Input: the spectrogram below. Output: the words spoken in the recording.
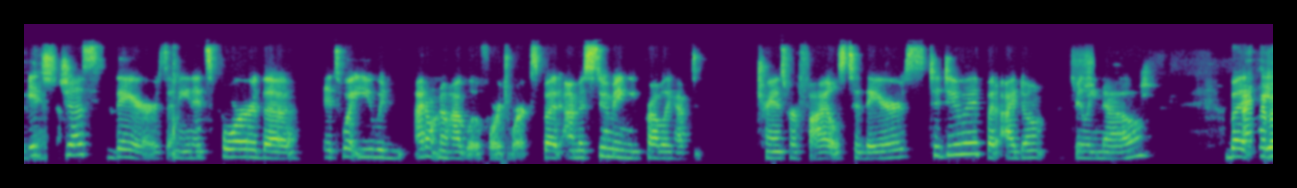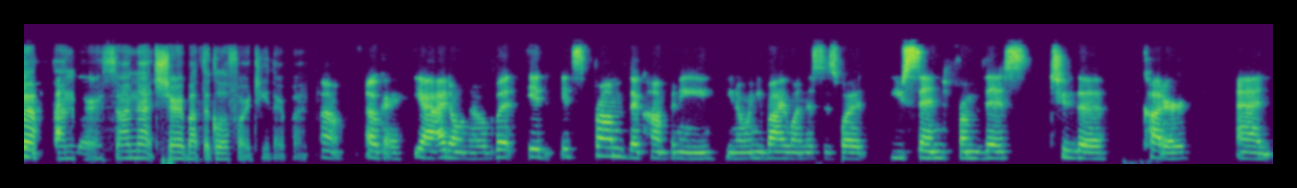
It's just theirs. I mean, it's for the it's what you would I don't know how Glowforge works, but I'm assuming you probably have to transfer files to theirs to do it, but I don't really know. But I have it, a Thunder, so I'm not sure about the Glowforge either. But oh, okay, yeah, I don't know, but it it's from the company. You know, when you buy one, this is what you send from this to the cutter, and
